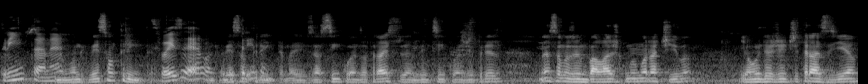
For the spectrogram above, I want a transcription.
30, né? no ano que vem são 30. Pois é, No ano que vem são 30. 30, mas há 5 anos atrás, fizemos 25 anos de empresa, lançamos uma embalagem comemorativa e onde a gente trazia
